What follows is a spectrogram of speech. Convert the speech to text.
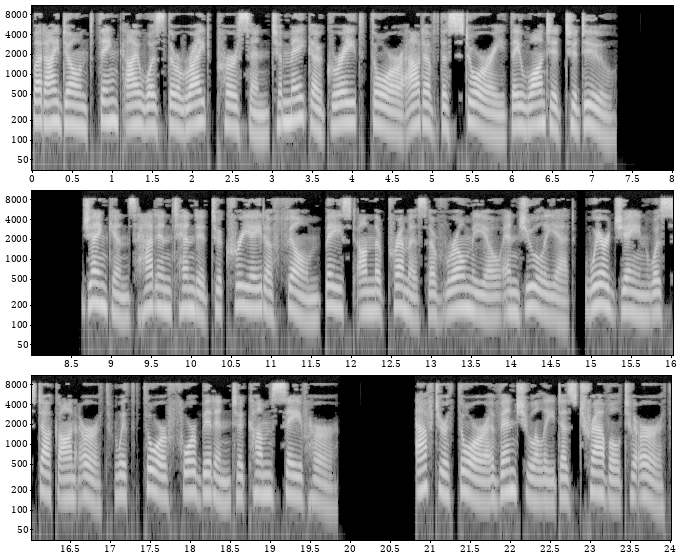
but I don't think I was the right person to make a great Thor out of the story they wanted to do. Jenkins had intended to create a film based on the premise of Romeo and Juliet, where Jane was stuck on Earth with Thor forbidden to come save her. After Thor eventually does travel to Earth,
